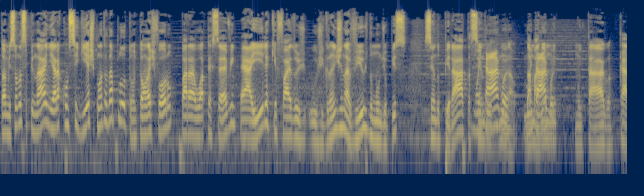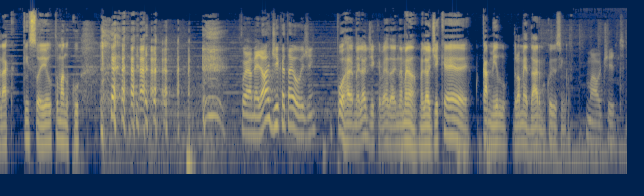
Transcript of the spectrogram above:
Então a missão da CP9 era conseguir as plantas da Pluton. Então elas foram para Water 7, é a ilha que faz os, os grandes navios do mundo de Piece, sendo pirata, muita sendo água, não, da muita marinha, água. Muito, muita água. Caraca, quem sou eu? Tomar no cu. Foi a melhor dica até hoje, hein? Porra, é a melhor dica, é verdade. Não, mas não, a melhor dica é camelo, dromedário, uma coisa assim. Maldito.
